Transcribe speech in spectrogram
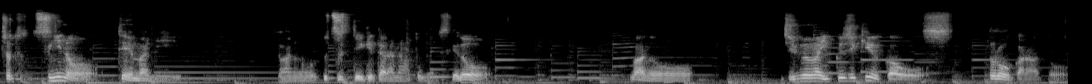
ちょっと次のテーマに、あの、移っていけたらなと思うんですけど、まあ、あの、自分は育児休暇を取ろうかなと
